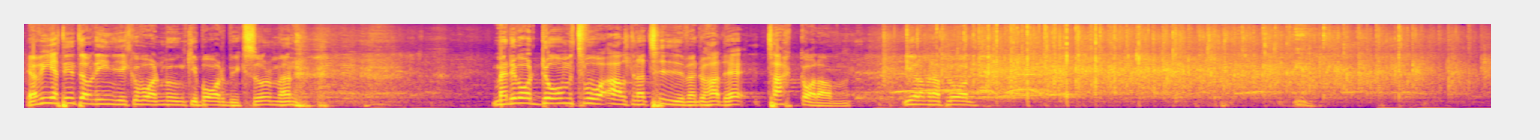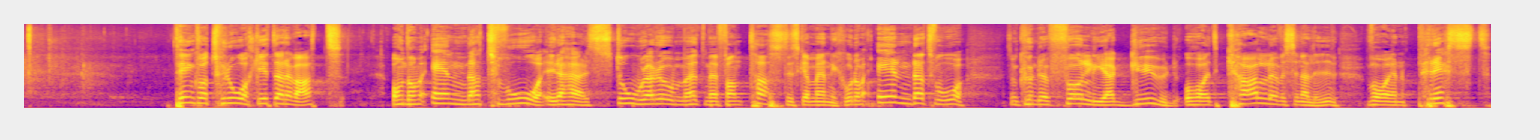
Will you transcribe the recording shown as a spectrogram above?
Jag vet inte om det ingick att vara en munk i badbyxor, men, men det var de två alternativen du hade. Tack Adam. Ge dem en applåd. Tänk vad tråkigt det hade varit om de enda två i det här stora rummet med fantastiska människor, de enda två som kunde följa Gud och ha ett kall över sina liv var en präst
